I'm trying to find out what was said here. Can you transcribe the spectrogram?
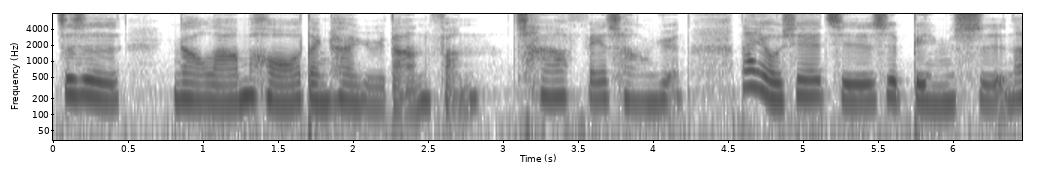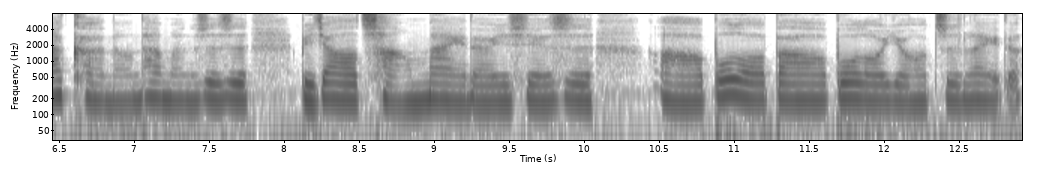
就是牛腩河定系鱼蛋粉，差非常远。那有些其实是冰室，那可能他们就是比较常卖的一些是啊、菠萝包、菠萝油之类的，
